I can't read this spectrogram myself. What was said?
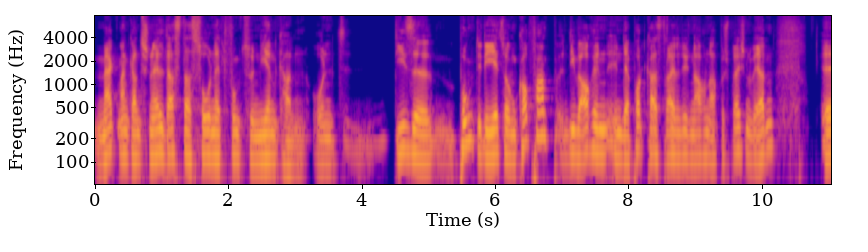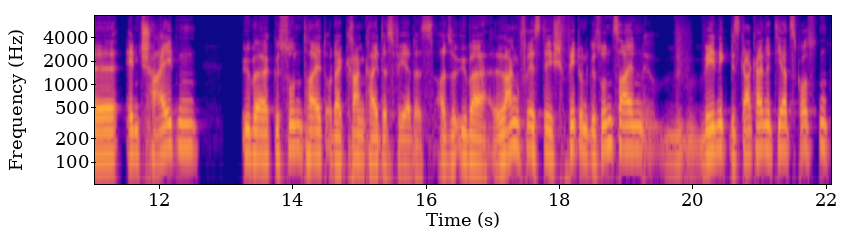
merkt man ganz schnell, dass das so nicht funktionieren kann. Und diese Punkte, die ich jetzt so im Kopf habe, die wir auch in, in der Podcast-Reihe natürlich nach und nach besprechen werden, äh, entscheiden über Gesundheit oder Krankheit des Pferdes. Also über langfristig fit und gesund sein, wenig bis gar keine Tierarztkosten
